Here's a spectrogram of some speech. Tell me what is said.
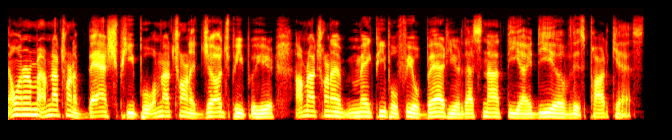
No, I'm I'm not trying to bash people. I'm not trying to judge people here. I'm not trying to make people feel bad here. That's not the idea of this podcast.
